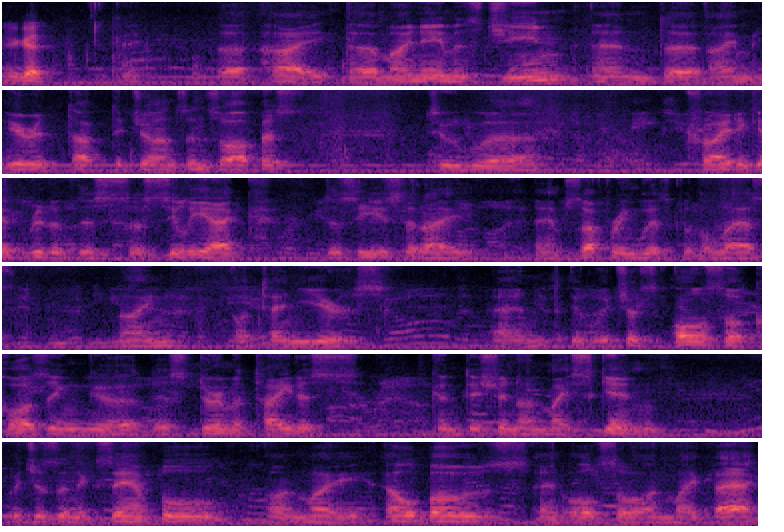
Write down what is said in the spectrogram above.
You're good. Okay. Uh, Hi, uh, my name is Gene, and uh, I'm here at Dr. Johnson's office to uh, try to get rid of this uh, celiac disease that I am suffering with for the last nine or 10 years. And it just also causing uh, this dermatitis condition on my skin, which is an example on my elbows and also on my back.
